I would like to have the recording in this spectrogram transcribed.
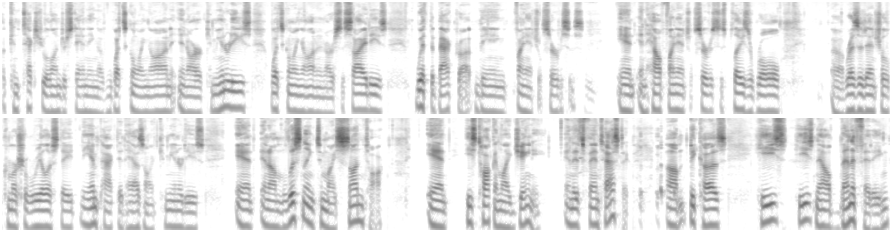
a contextual understanding of what's going on in our communities, what's going on in our societies, with the backdrop being financial services mm. and, and how financial services plays a role, uh, residential, commercial real estate, the impact it has on communities. And, and I'm listening to my son talk, and he's talking like Janie, and it's fantastic um, because he's, he's now benefiting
